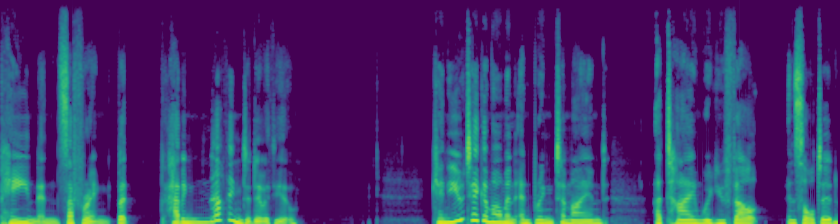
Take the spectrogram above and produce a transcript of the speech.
pain and suffering, but having nothing to do with you. Can you take a moment and bring to mind a time where you felt insulted?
